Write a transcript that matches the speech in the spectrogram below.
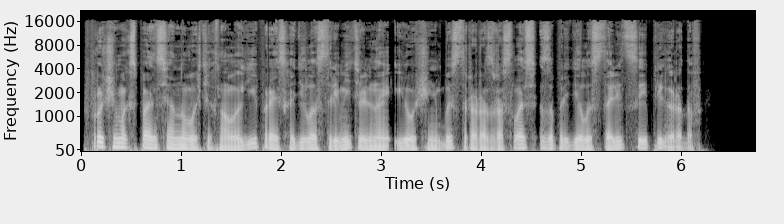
Впрочем, экспансия новых технологий происходила стремительно и очень быстро разрослась за пределы столицы и пригородов.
